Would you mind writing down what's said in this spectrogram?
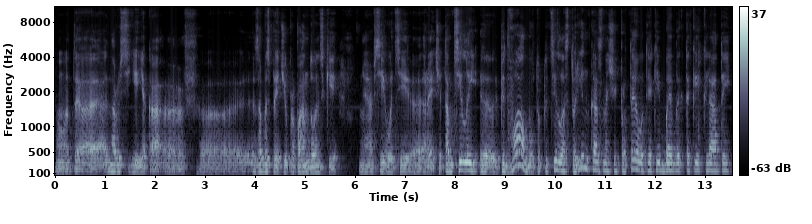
От, е, на Росії, яка е, е, забезпечує пропагандонські всі оці речі. Там цілий підвал був, тобто ціла сторінка, значить, про те, от який бебек такий клятий.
